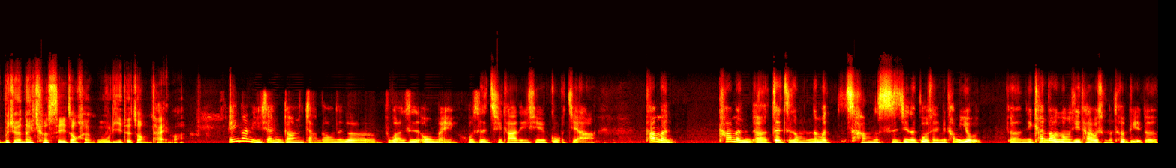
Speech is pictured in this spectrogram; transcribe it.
你不觉得那就是一种很无力的状态吗？哎，那你像你刚刚讲到那个，不管是欧美或是其他的一些国家，他们。他们呃，在这种那么长时间的过程里面，他们有呃，你看到的东西，他有什么特别的？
